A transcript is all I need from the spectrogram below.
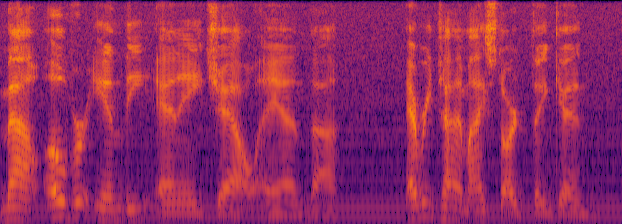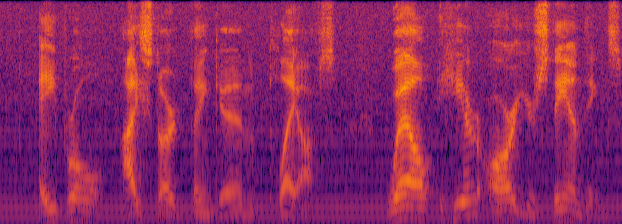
Now, over in the NHL, and uh, every time I start thinking April, I start thinking playoffs. Well, here are your standings.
